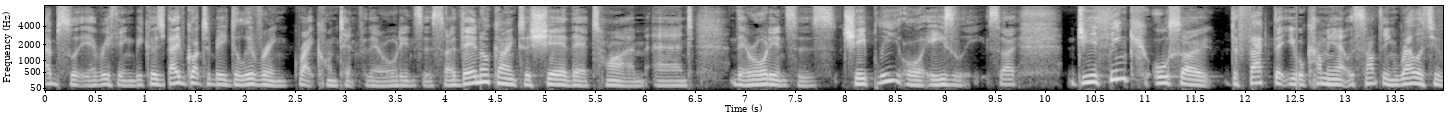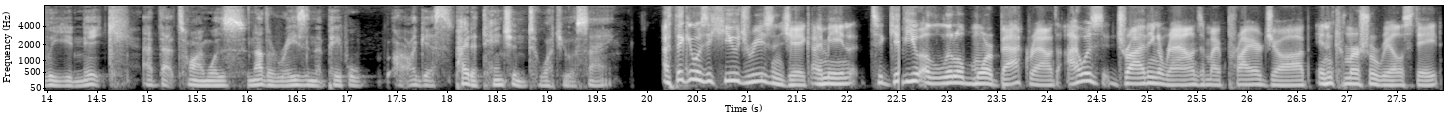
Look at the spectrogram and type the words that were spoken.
absolutely everything because they've got to be delivering great content for their audiences. So they're not going to share their time and their audiences cheaply or easily. So do you think also the fact that you were coming out with something relatively unique at that time was another reason that people, I guess, paid attention to what you were saying? I think it was a huge reason, Jake. I mean, to give you a little more background, I was driving around in my prior job in commercial real estate,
